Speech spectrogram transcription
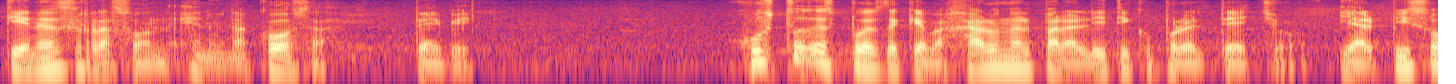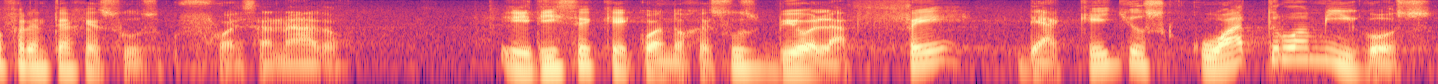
Tienes razón en una cosa, David. Justo después de que bajaron al paralítico por el techo y al piso frente a Jesús, fue sanado. Y dice que cuando Jesús vio la fe de aquellos cuatro amigos,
